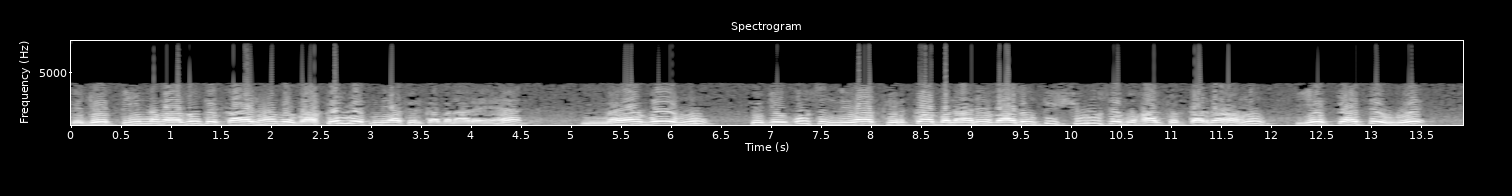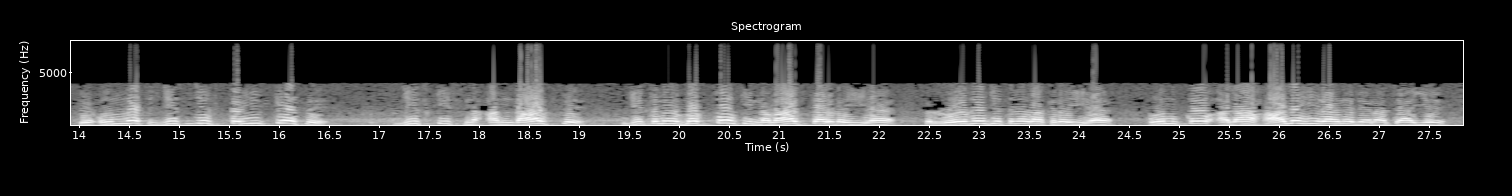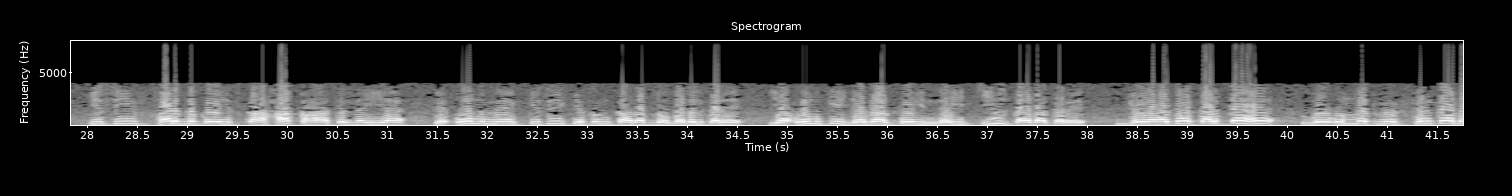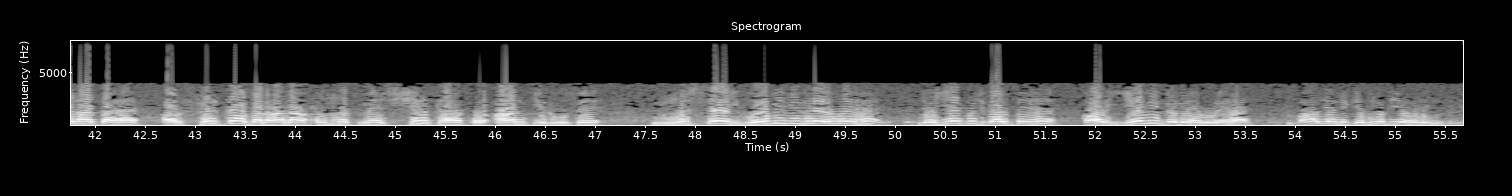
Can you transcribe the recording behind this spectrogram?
کہ جو تین نمازوں کے قائل ہیں، وہ واقعی ایک نیا فرقہ بنا رہے ہیں۔ میں وہ ہوں کہ جو اس نیا فرقہ بنانے والوں کی شروع سے مخالفت کر رہا ہوں۔ یہ کہتے ہوئے کہ امت جس جس طریقے سے، جس کس انداز سے جتنے وقتوں کی نماز پڑھ رہی ہے، روزے جتنے رکھ رہی ہے ان کو اللہ حال ہی رہنے دینا چاہیے۔ کسی فرد کو اس کا حق حاصل نہیں ہے کہ ان میں کسی قسم کا رد و بدل کرے یا ان کی جگہ کوئی نئی چیز پیدا کرے۔ جو ایسا کرتا ہے، وہ امت میں فرقہ بناتا ہے اور فرقہ بنانا امت میں شرک ہے قرآن کی روح سے۔ مجھ سے وہ بھی بگڑے ہوئے ہیں جو یہ کچھ کرتے ہیں اور یہ بھی بگڑے ہوئے ہیں۔ بعض یعنی قسمت یہ ہو گئی۔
